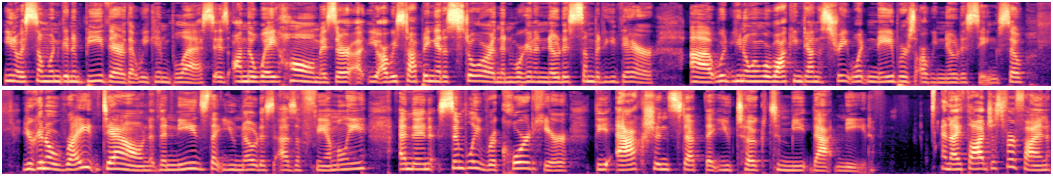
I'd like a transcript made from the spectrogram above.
you know is someone going to be there that we can bless? Is on the way home is there a, are we stopping at a store and then we're going to notice somebody there? Uh would you know when we're walking down the street what neighbors are we noticing? So you're going to write down the needs that you notice as a family and then simply record here the action step that you took to meet that need. And I thought just for fun,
